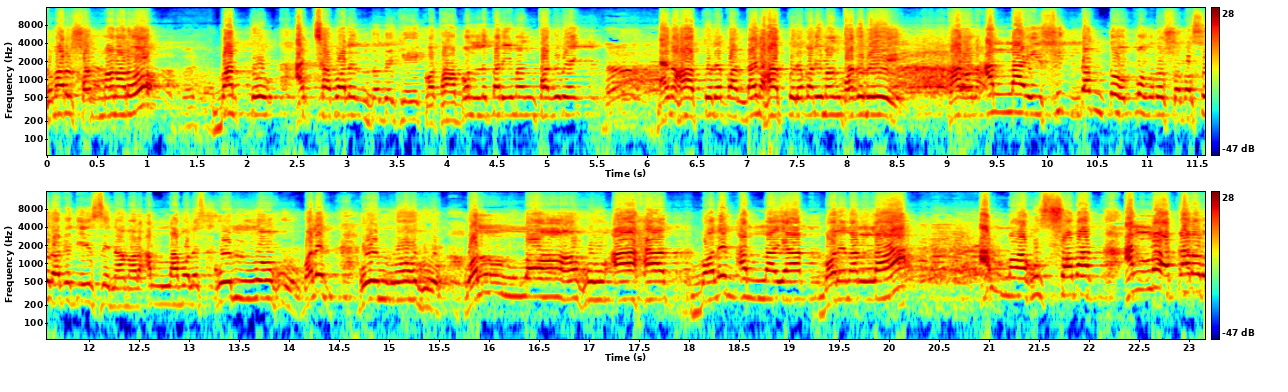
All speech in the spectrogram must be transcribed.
তোমার সম্মান আরও বাড়তো। আচ্ছা বলেন তো দেখে, কথা বললে তার ইমান থাকবে? ডান হাত তুলে পান, ডান হাত তুলে পান, ইমান থাকবে? কারণ আল্লাহ এই সিদ্ধান্ত পনেরোশো বছর আগে দিয়েছেন। আমার আল্লাহ বলে বলেন বলেন আল্লাহ বলেন আল্লাহ আল্লাহু আল্লাহ কারোর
